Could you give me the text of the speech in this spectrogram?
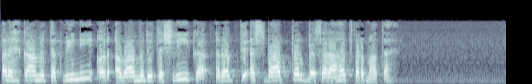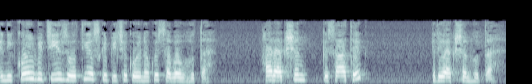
اور احکام تکوینی اور عوامر تشریح کا ربط اسباب پر بسراہت فرماتا ہے۔ یعنی کوئی بھی چیز ہوتی ہے، اس کے پیچھے کوئی نہ کوئی سبب ہوتا ہے۔ ہر ایکشن کے ساتھ ایک ریئیکشن ہوتا ہے۔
